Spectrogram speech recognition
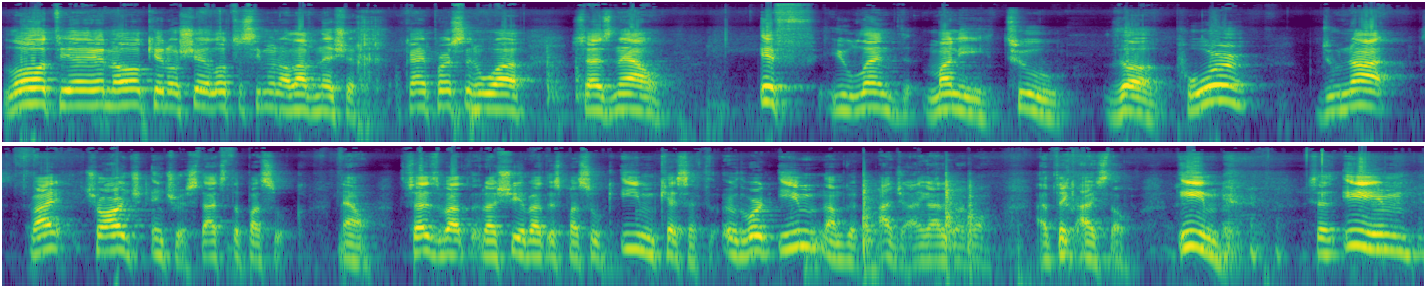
Lo no kenoshe lo tasimun alav neshech. Okay, person who uh, says now, if you lend money to the poor, do not right charge interest. That's the pasuk. Now says about Rashi about this pasuk im kesef. The word im. No, I'm good. Haja, I gotta drive home. I take ice though. Im. He says im.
